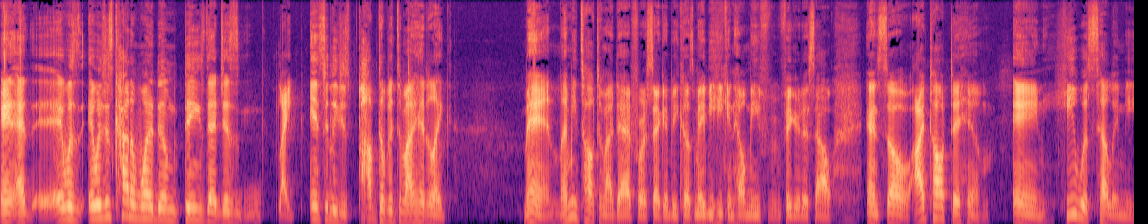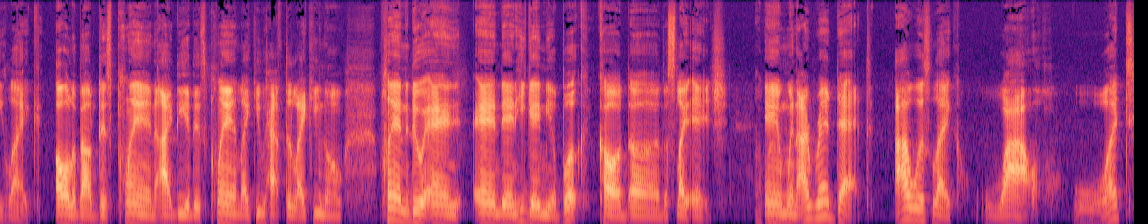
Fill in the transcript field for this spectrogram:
And at, it was it was just kind of one of them things that just like instantly just popped up into my head like man, let me talk to my dad for a second because maybe he can help me f- figure this out. And so I talked to him, and he was telling me like all about this plan, idea, this plan. Like you have to like you know plan to do it, and and then he gave me a book called uh, The Slight Edge. And when I read that, I was like, wow, what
